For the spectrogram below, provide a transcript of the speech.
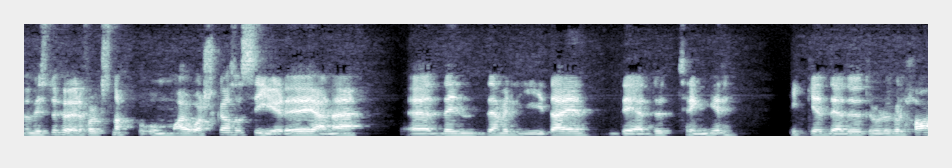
men hvis du hører folk snakke om ayahuasca, så sier de gjerne eh, den, den vil gi deg det du trenger, ikke det du tror du vil ha.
